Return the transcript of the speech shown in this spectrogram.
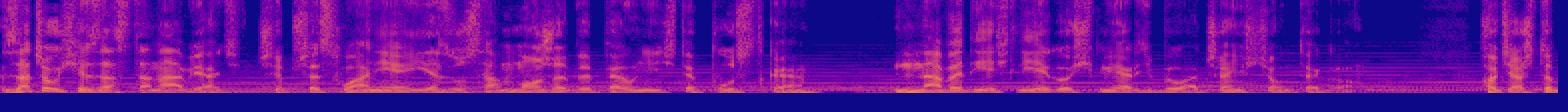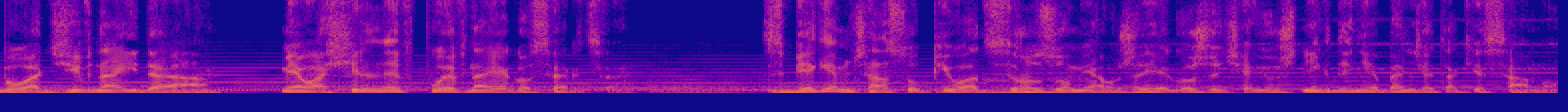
Zaczął się zastanawiać, czy przesłanie Jezusa może wypełnić tę pustkę, nawet jeśli jego śmierć była częścią tego. Chociaż to była dziwna idea, miała silny wpływ na jego serce. Z biegiem czasu Piłat zrozumiał, że jego życie już nigdy nie będzie takie samo.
